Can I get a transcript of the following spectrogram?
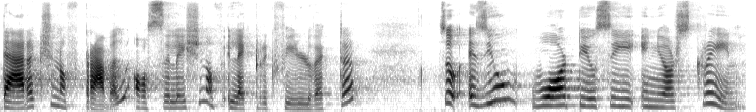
direction of travel oscillation of electric field vector. So, assume what you see in your screen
